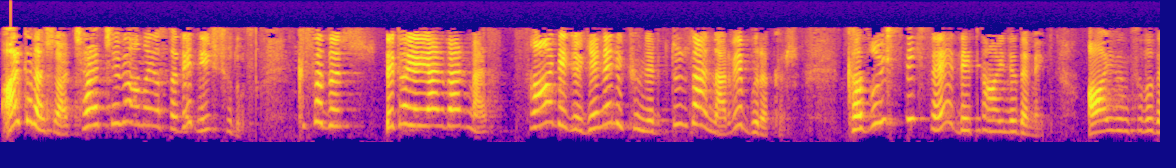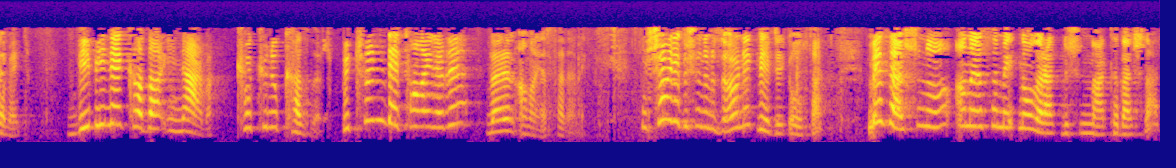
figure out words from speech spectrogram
Arkadaşlar çerçeve anayasa dediği şudur. Kısadır, detaya yer vermez. Sadece genel hükümleri düzenler ve bırakır. Kazuistik ise detaylı demek, ayrıntılı demek. Dibine kadar iner bak, kökünü kazır. Bütün detayları veren anayasa demek. Şimdi şöyle düşündüğümüzde örnek verecek olsak. Mesela şunu anayasa metni olarak düşünün arkadaşlar.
